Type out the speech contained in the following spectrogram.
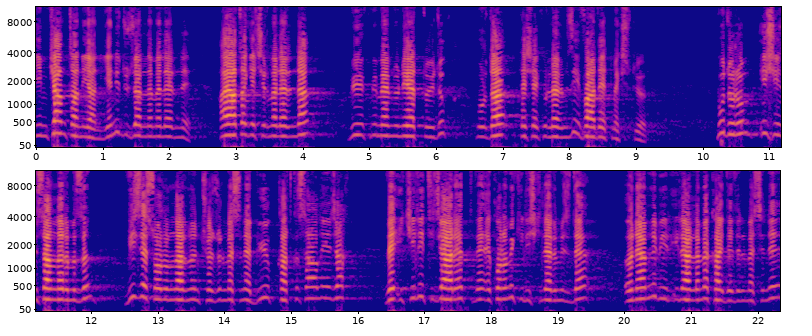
imkan tanıyan yeni düzenlemelerini hayata geçirmelerinden büyük bir memnuniyet duyduk. Burada teşekkürlerimizi ifade etmek istiyorum. Bu durum iş insanlarımızın vize sorunlarının çözülmesine büyük katkı sağlayacak ve ikili ticaret ve ekonomik ilişkilerimizde önemli bir ilerleme kaydedilmesini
